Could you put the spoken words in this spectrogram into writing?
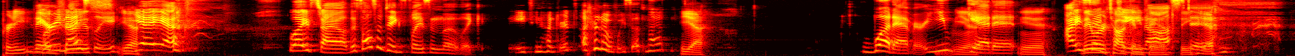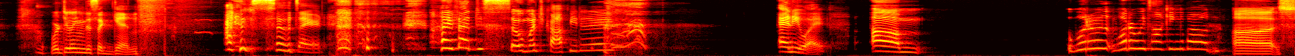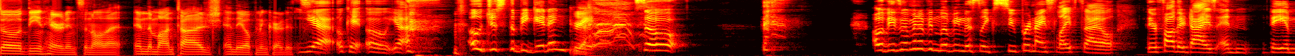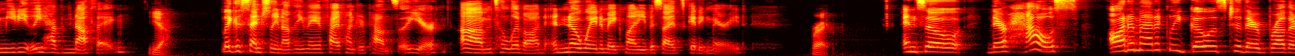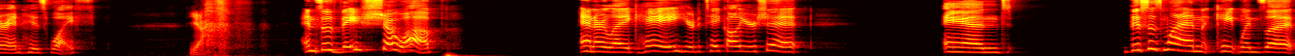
Pretty very luxurious. nicely. Yeah. yeah, yeah. Lifestyle. This also takes place in the like 1800s. I don't know if we said that. Yeah. Whatever. You Yeah. get it. Yeah. I They were talking Jane fancy, Austen. yeah. We're doing this again. I'm so tired. I've had just so much coffee today. anyway, um what are what are we talking about? Uh so the inheritance and all that and the montage and the opening credits. Yeah, okay. Oh, yeah. oh, just the beginning? Yeah. Great. So Oh, these women have been living this like super nice lifestyle. Their father dies and they immediately have nothing. Yeah. Like essentially nothing. They have 500 pounds a year um to live on and no way to make money besides getting married. Right. And so their house automatically goes to their brother and his wife. Yeah. And so they show up and are like, hey, here to take all your shit. And this is when Kate Winslet,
